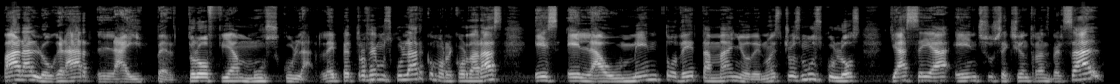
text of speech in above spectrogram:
para lograr la hipertrofia muscular? La hipertrofia muscular, como recordarás, es el aumento de tamaño de nuestros músculos, ya sea en su sección transversal,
